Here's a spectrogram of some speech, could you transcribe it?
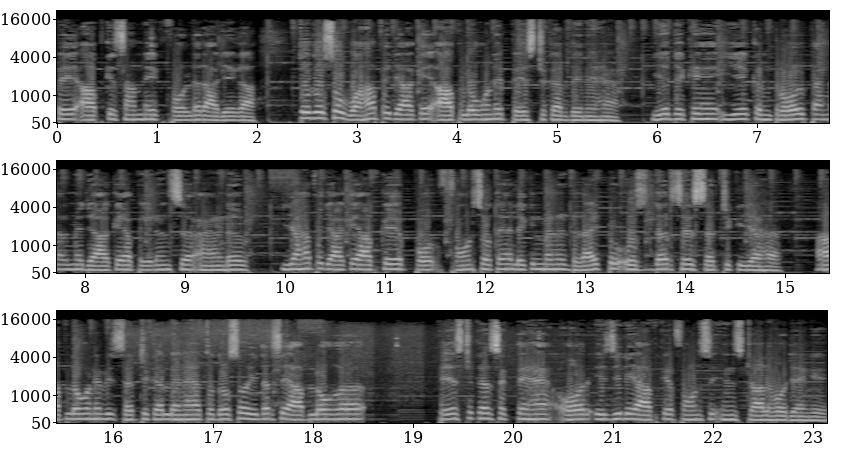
पे आपके सामने एक फोल्डर आ जाएगा। तो दोस्तों, वहाँ पे जाके आप लोगों ने पेस्ट कर देने हैं। ये देखें, ये कंट्रोल पैनल में जाके अपेरेंस एंड यहाँ पे जाके आपके फोन्स होते हैं, लेकिन मैंने डायरेक्ट उस दर से सर्च किया है। आप लोगों ने भी सर्च कर लेना है। तो दोस्तों, इधर से आप लोग पेस्ट कर सकते हैं और इजीली आपके फ़ोन से इंस्टॉल हो जाएँगे।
